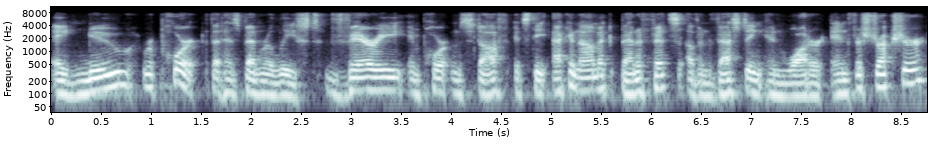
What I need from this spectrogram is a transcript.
a new report that has been released. Very important stuff. It's the economic benefits of investing in water infrastructure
